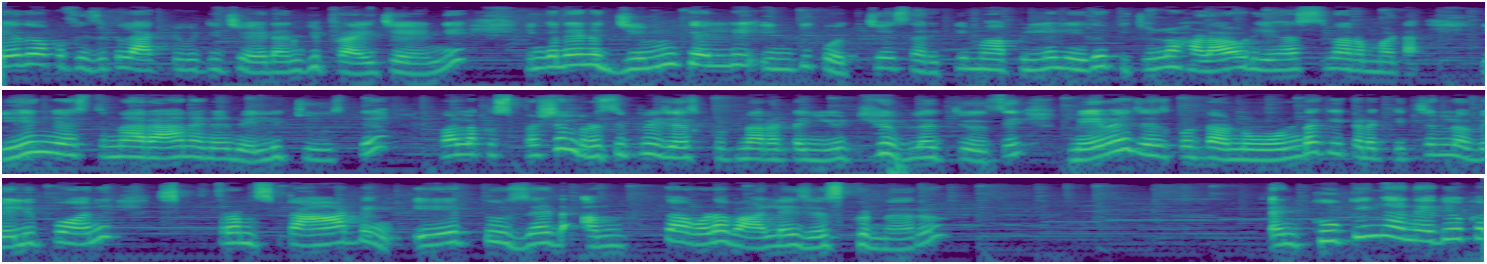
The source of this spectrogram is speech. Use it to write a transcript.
ఏదో ఒక ఫిజికల్ యాక్టివిటీ చేయడానికి ట్రై చేయండి. ఇంకా నేను జిమ్కి వెళ్ళి ఇంటికి వచ్చేసరికి మా పిల్లలు ఏదో కిచెన్లో హడావుడి చేస్తున్నారన్నమాట. ఏం చేస్తున్నారా అని నేను వెళ్ళి చూస్తే వాళ్ళకు స్పెషల్ రెసిపీ చేసుకుంటున్నారట యూట్యూబ్లో చూసి మేమే చేసుకుంటాం నువ్వు ఉండకి ఇక్కడ కిచెన్లో వెళ్ళిపో అని from starting A to Z అంతా కూడా వాళ్ళే చేసుకున్నారు. అండ్ కుకింగ్ అనేది ఒక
